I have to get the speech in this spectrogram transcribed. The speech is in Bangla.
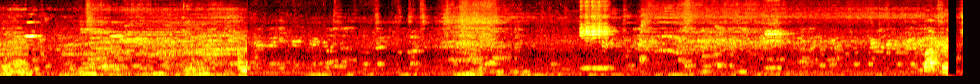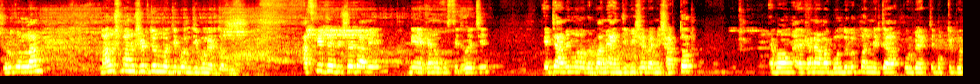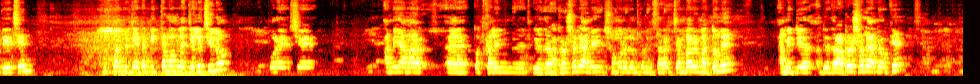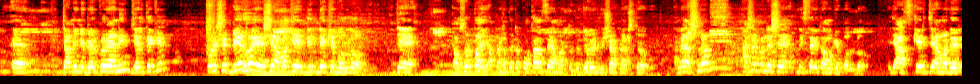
শুরু করলাম মানুষ মানুষের জন্য জীবন জীবনের জন্য আজকে যে বিষয়টা আমি নিয়ে এখানে উপস্থিত হয়েছি এটা আমি মনে করবো আমি আইনজীবী হিসেবে আমি সার্থক এবং এখানে আমার বন্ধু লুকমান মির্জা পূর্বে একটি বক্তব্য দিয়েছেন লুকমান মির্জা একটা মিথ্যা মামলা জেলে ছিল পরে সে আমি আমার তৎকালীন দুই হাজার সালে আমি সমরোজন করি স্যারের চেম্বারের মাধ্যমে আমি দুই হাজার সালে আমি ওকে জামিনে বের করে আনি জেল থেকে পরে সে বের হয়ে এসে আমাকে একদিন ডেকে বলল যে কাউসর ভাই আপনার সাথে একটা কথা আছে আমার তো জরুরি বিষয় আপনি আসতে হবে আমি আসলাম আসার পরে সে বিস্তারিত আমাকে বলল যে আজকের যে আমাদের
